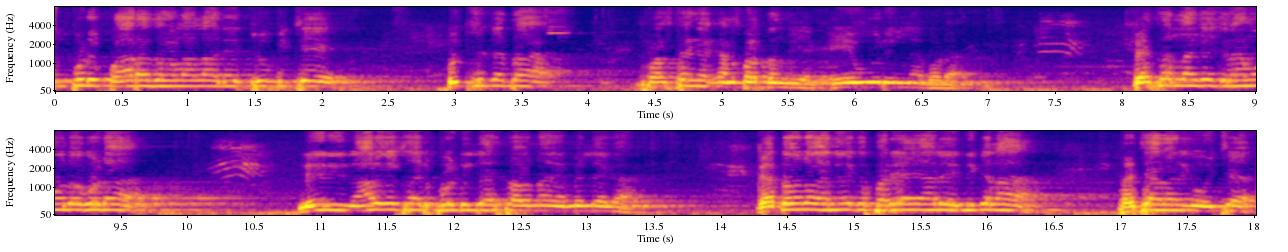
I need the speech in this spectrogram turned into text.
ఎప్పుడు పారదోలాలనే చూపించే ఉత్సుకత స్పష్టంగా కనపడుతుంది. ఏ ఊరు వెళ్ళినా కూడా. పెసర్లంక గ్రామంలో కూడా నేను ఈ నాలుగోసారి పోటీ చేస్తా ఉన్నా ఎమ్మెల్యేగా. గతంలో అనేక పర్యాయాలు ఎన్నికల ప్రచారానికి వచ్చారు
